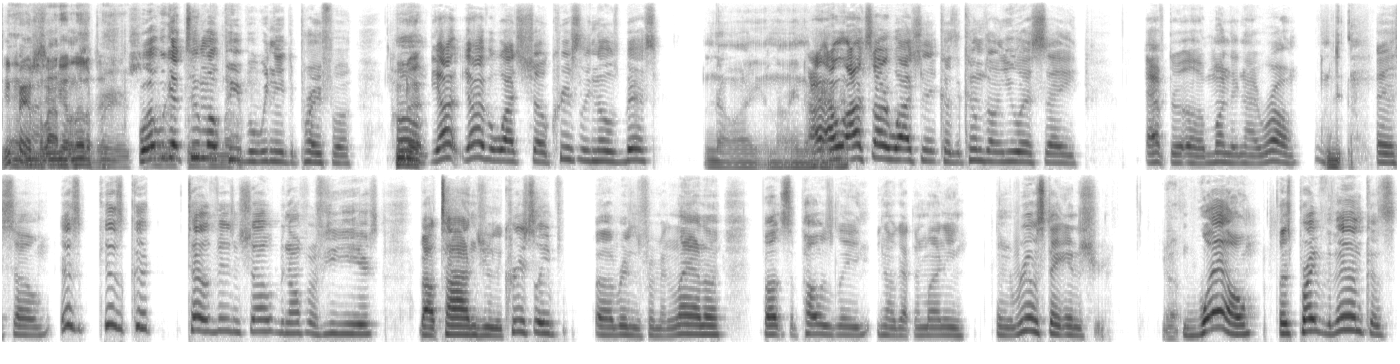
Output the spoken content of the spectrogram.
We Man, praying we for a lot got of a lot of today. prayers. Well, we lot got two prayers more going on. people we need to pray for. Who Um, y'all, y'all ever watch the show Chrisley Knows Best? No, I ain't. No, I ain't. never I, heard of I, I started watching it because it comes on USA after uh, Monday Night Raw, that. and so it's it's a good television show. Been on for a few years about Ty and Julie Chrisley, uh, originally from Atlanta, but supposedly you know got the money in the real estate industry. Yeah. Well, let's pray for them because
